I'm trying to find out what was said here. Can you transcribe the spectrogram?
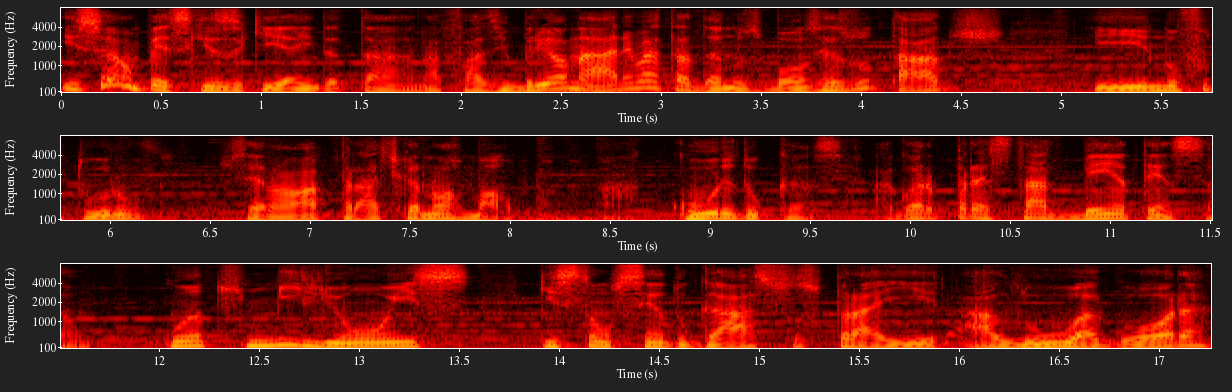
Isso é uma pesquisa que ainda está na fase embrionária, mas está dando os bons resultados e no futuro será uma prática normal a cura do câncer. Agora, prestar bem atenção: quantos milhões que estão sendo gastos para ir à Lua agora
